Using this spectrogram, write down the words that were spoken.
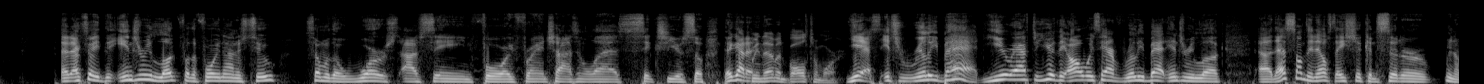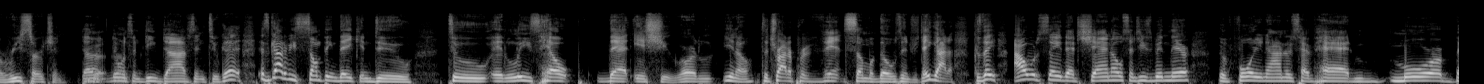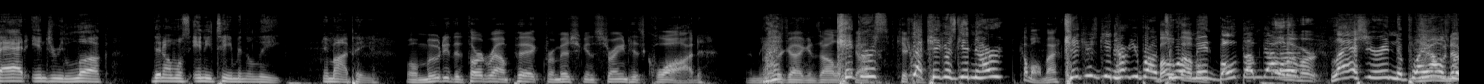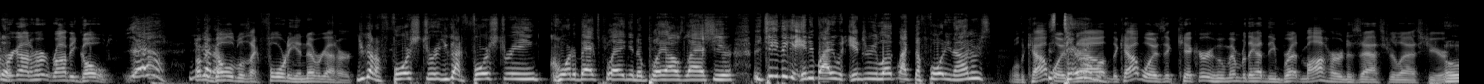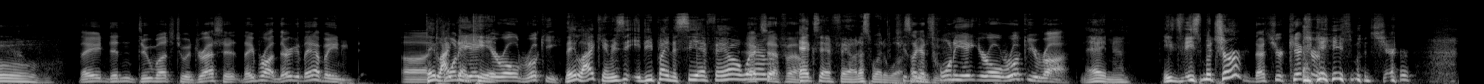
And actually, the injury luck for the 49ers, too, some of the worst I've seen for a franchise in the last six years. So they got Between them and Baltimore. Yes, it's really bad. Year after year, they always have really bad injury luck. Uh, that's something else they should consider, you know, researching, do- doing some deep dives into. It's got to be something they can do to at least help that issue, or you know, to try to prevent some of those injuries. They got to, because they, I would say that Shano, since he's been there, the 49ers have had more bad injury luck than almost any team in the league, in my opinion. Well, Moody, the third round pick from Michigan, strained his quad, and the other guy Gonzalez Kickers, got you kicker. got kickers getting hurt. Come on, man. Kickers getting hurt. You brought Both two of of them in. Both of them got Both hurt. them hurt. Last year in the You playoffs. with never a- got hurt. Robbie Gould. yeah. You Robbie a, Gould was like forty and never got hurt. you got a four string. You got four string quarterbacks playing in the playoffs last year. Can you think of anybody with injury luck like the 49ers? Well, the Cowboys now, the Cowboys at kicker, who remember they had the Brett Maher disaster last year. Oh, They didn't do much to address it. They brought they they have a uh, They like that kid. 28 year old rookie. they like him. Is he, did he play in the CFL? Or whatever? XFL. XFL. That's what it was. He's like a 28 year old rookie, Rod. Hey man, he's he's mature. That's your kicker. he's mature.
